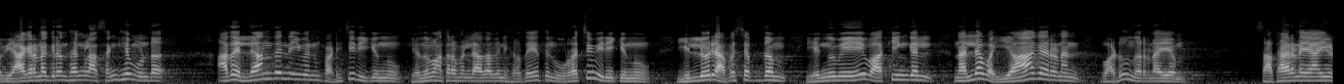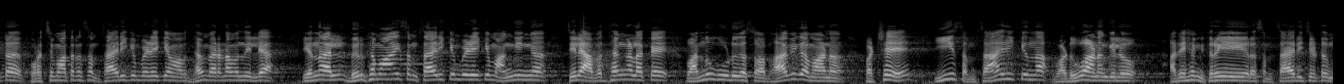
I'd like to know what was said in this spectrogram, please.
വ്യാകരണ ഗ്രന്ഥങ്ങൾ അസംഖ്യമുണ്ട്. അതെല്ലാം തന്നെ ഇവൻ പഠിച്ചിരിക്കുന്നു. എന്ന് മാത്രമല്ല അത് അവൻ ഹൃദയത്തിൽ ഉറച്ചുമിരിക്കുന്നു. ഇല്ലൊരു അപശബ്ദം എങ്ങുമേ വാക്കിങ്കൽ നല്ല വയ്യാകരണൻ വടു നിർണയം സാധാരണയായിട്ട് കുറച്ച് മാത്രം സംസാരിക്കുമ്പോഴേക്കും അബദ്ധം വരണമെന്നില്ല. എന്നാൽ ദീർഘമായി സംസാരിക്കുമ്പോഴേക്കും അങ്ങിങ്ങ് ചില അബദ്ധങ്ങളൊക്കെ വന്നുകൂടുക സ്വാഭാവികമാണ്. പക്ഷേ ഈ സംസാരിക്കുന്ന വടുവാണെങ്കിലോ അദ്ദേഹം ഇത്രയേറെ സംസാരിച്ചിട്ടും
